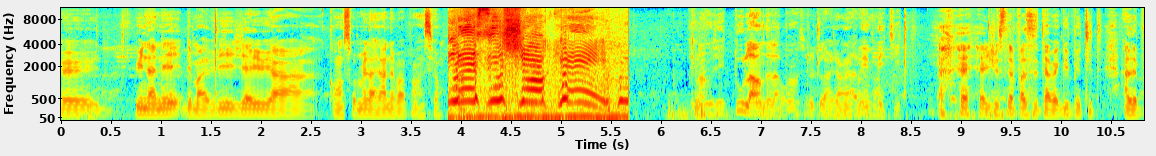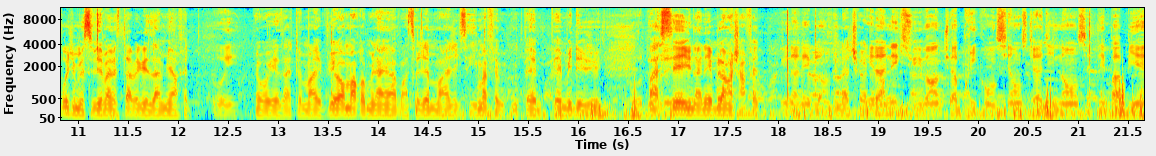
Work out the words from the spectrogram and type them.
euh, une année de ma vie, j'ai eu à consommer l'argent de ma pension. Je suis choqué Manger tout l'argent de la pension. Tout l'argent de la Avec une pension. petite. je sais pas si c'était avec une petite. À l'époque, je me souviens même c'était avec les amis en fait. Oui. Oui, exactement. Et puis on m'a remis ma pension, j'ai mangé, ce qui m'a permis de passer une année blanche en fait. Une année blanche. Et l'année suivante, tu as pris conscience, tu as dit non, c'était pas bien.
